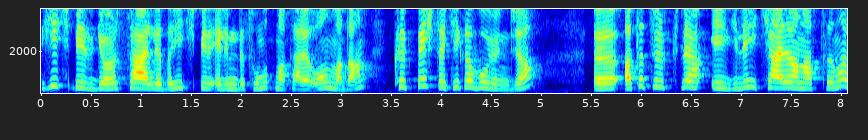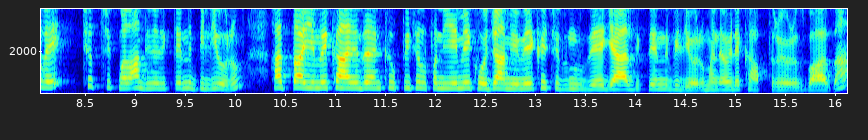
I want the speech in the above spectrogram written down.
hiçbir görsel ya da hiçbir elimde somut materyal olmadan 45 dakika boyunca e, Atatürk'le ilgili hikayeler anlattığımı ve çıt çıkmadan dinlediklerini biliyorum. Hatta yemekhaneden kapıyı çalıp hani yemek hocam yemeği kaçırdınız diye geldiklerini biliyorum. Hani öyle kaptırıyoruz bazen.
